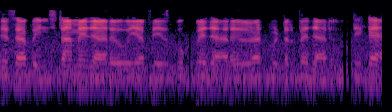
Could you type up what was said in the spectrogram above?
जैसे आप इंस्टा में जा रहे हो या फेसबुक पे जा रहे हो या ट्विटर पे जा रहे हो, ठीक है?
